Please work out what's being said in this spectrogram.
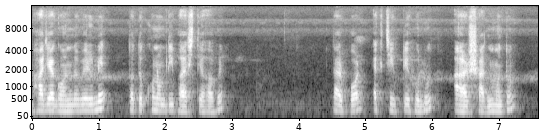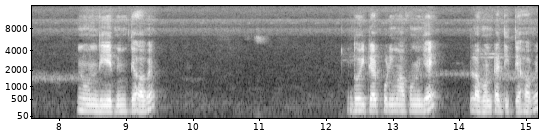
ভাজা গন্ধ বেরোলে ততক্ষণ অবধি ভাজতে হবে। তারপর এক চিপটে হলুদ আর স্বাদ মতন নুন দিয়ে দিতে হবে। দইটার পরিমাপ অনুযায়ী লবণটা দিতে হবে।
